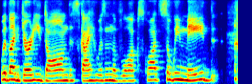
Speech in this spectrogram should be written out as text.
with like Dirty Dom, this guy who was in the vlog squad. So we made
